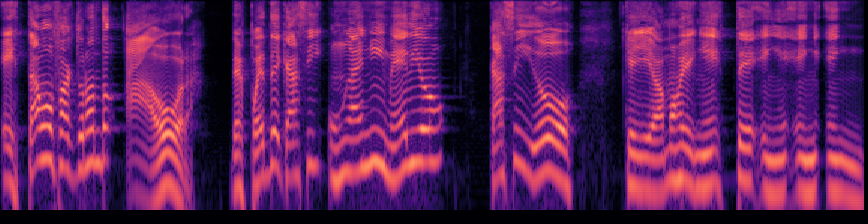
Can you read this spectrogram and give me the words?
estamos facturando ahora. Después de casi un año y medio, casi dos, que llevamos en este, en, en, en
